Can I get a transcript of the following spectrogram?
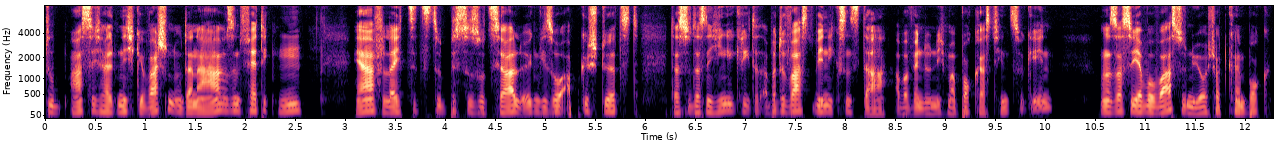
du hast dich halt nicht gewaschen und deine Haare sind fertig. Hm, ja, vielleicht sitzt du, bist du sozial irgendwie so abgestürzt, dass du das nicht hingekriegt hast, aber du warst wenigstens da. Aber wenn du nicht mal Bock hast, hinzugehen, und dann sagst du, ja, wo warst du denn? Ja, ich hatte keinen Bock.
